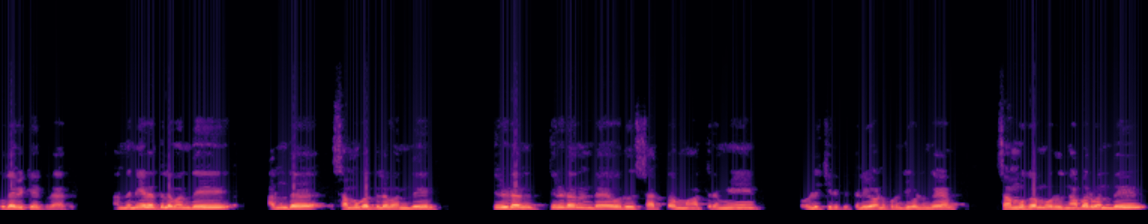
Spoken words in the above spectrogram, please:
உதவி கேட்கிறாரு. அந்த நேரத்துல வந்து அந்த சமூகத்துல வந்து திருடன் திருடன் என்ற ஒரு சத்தம் மாத்திரமே ஒழிச்சிருக்கு தெளிவான புரிஞ்சு கொள்ளுங்க. சமூகம் ஒரு நபர் வந்து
